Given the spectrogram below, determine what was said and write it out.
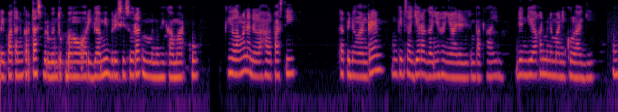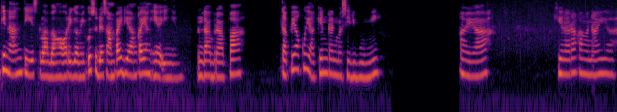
lipatan kertas berbentuk bangau origami berisi surat memenuhi kamarku. Kehilangan adalah hal pasti, tapi dengan Ren, mungkin saja raganya hanya ada di tempat lain, dan dia akan menemaniku lagi. Mungkin nanti setelah bangau origamiku sudah sampai di angka yang ia ingin. Entah berapa, tapi aku yakin Ren masih di bumi. Ayah, Kirara kangen ayah.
